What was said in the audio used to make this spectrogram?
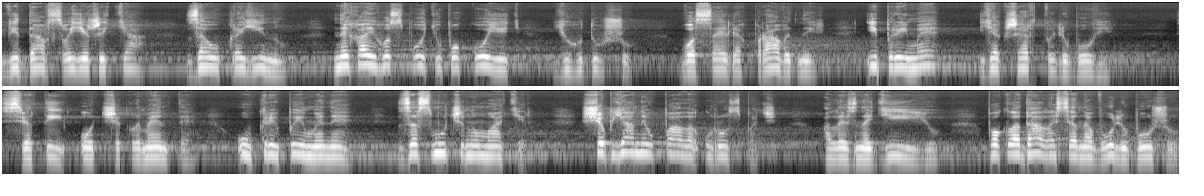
віддав своє життя за Україну, нехай Господь упокоїть його душу в оселях праведних і прийме як жертву любові. Святий Отче Клементе, укріпи мене, засмучену матір, щоб я не впала у розпач, але з надією покладалася на волю Божу.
